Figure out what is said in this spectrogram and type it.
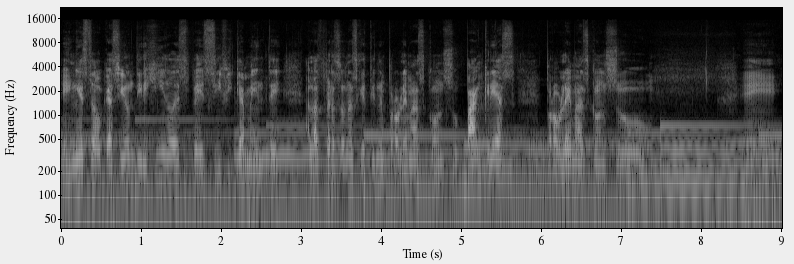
en esta ocasión dirigido específicamente a las personas que tienen problemas con su páncreas, problemas con su eh,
